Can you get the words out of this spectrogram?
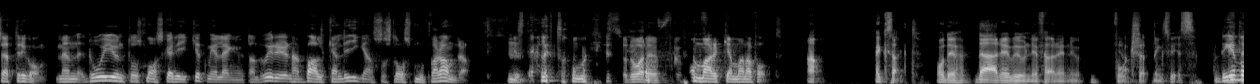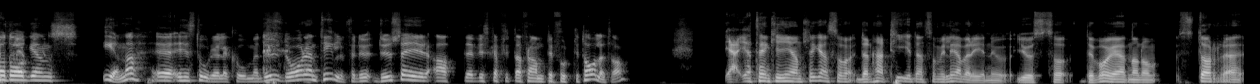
sätter igång. Men då är ju inte Osmanska riket med längre, utan då är det den här Balkanligan som slåss mot varandra mm. istället om, så då är det... om marken man har fått. Ja. Exakt, och det, där är vi ungefär nu fortsättningsvis. Det Lite var dagens ena eh, historielektion, men du, du har en till, för du, du säger att eh, vi ska flytta fram till 40-talet, va? Ja, jag tänker egentligen så, den här tiden som vi lever i nu, just så, det var ju en av de större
